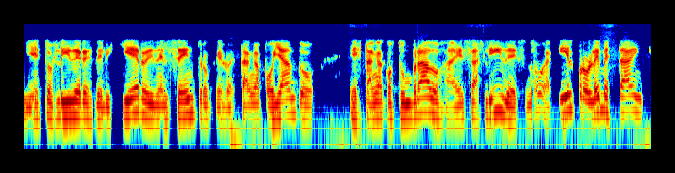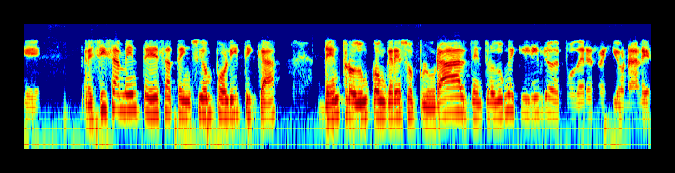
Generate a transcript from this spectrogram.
y estos líderes de la izquierda y del centro que lo están apoyando están acostumbrados a esas líderes, ¿no? Aquí el problema está en que precisamente esa tensión política dentro de un Congreso plural, dentro de un equilibrio de poderes regionales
